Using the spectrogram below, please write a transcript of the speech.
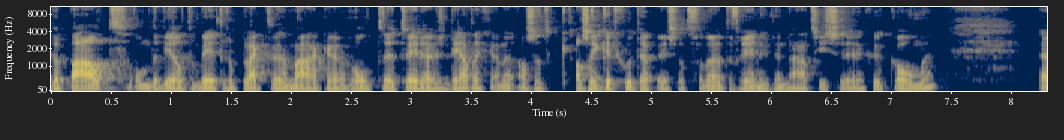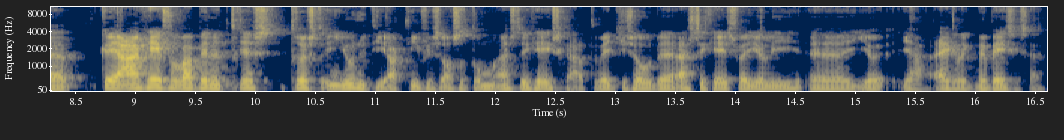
bepaald om de wereld een betere plek te maken rond uh, 2030. En als, het, als ik het goed heb, is dat vanuit de Verenigde Naties uh, gekomen. kun je aangeven waarbinnen Trust, Trust in Unity actief is als het om SDG's gaat? Weet je zo de SDG's waar jullie je, ja, eigenlijk mee bezig zijn?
